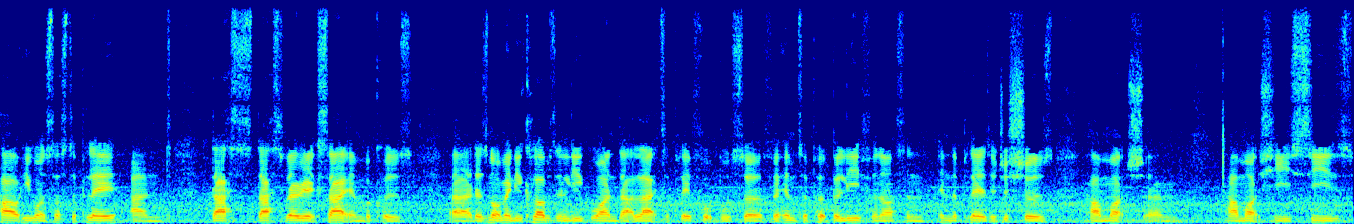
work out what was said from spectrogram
how he wants us to play, and that's that's very exciting because uh, there's not many clubs in League One that like to play football. So for him to put belief in us and in the players, it just shows how much um, how much he sees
